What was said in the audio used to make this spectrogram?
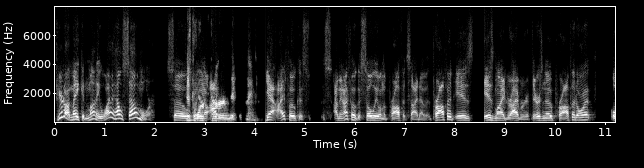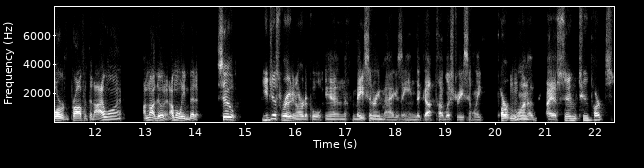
if you're not making money, why the hell sell more? So just work you know, harder I, and make the same. Yeah, I focus. I mean, I focus solely on the profit side of it. Profit is is my driver. If there's no profit on it or the profit that I want, I'm not doing it. I won't even bid it. So You just wrote an article in Masonry Magazine that got published recently. Part Mhm. one of, I assume, two parts.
